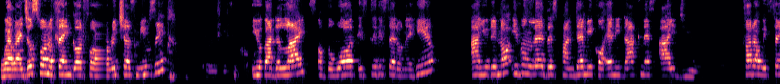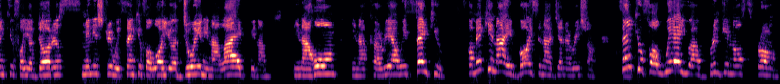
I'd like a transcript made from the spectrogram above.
Well, I just want to thank God for Rachel's music. You are the light of the world, is city set on a hill, and you did not even let this pandemic or any darkness hide you. Father, we thank you for your daughter's ministry. We thank you for what you are doing in our life, in our, in our home, in our career. We thank you for making her a voice in our generation. Thank you for where you are bringing us from.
